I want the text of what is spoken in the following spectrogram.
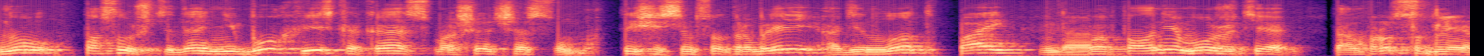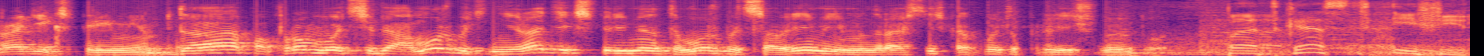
Ну, послушайте, да, не бог весь какая сумасшедшая сумма. 1700 рублей, один лот, пай, да. вы вполне можете там просто для ради эксперимента. Да, попробовать себя. А может быть, не ради эксперимента, может быть, со временем и нарастить какую-то приличную долю. Подкаст и фит.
